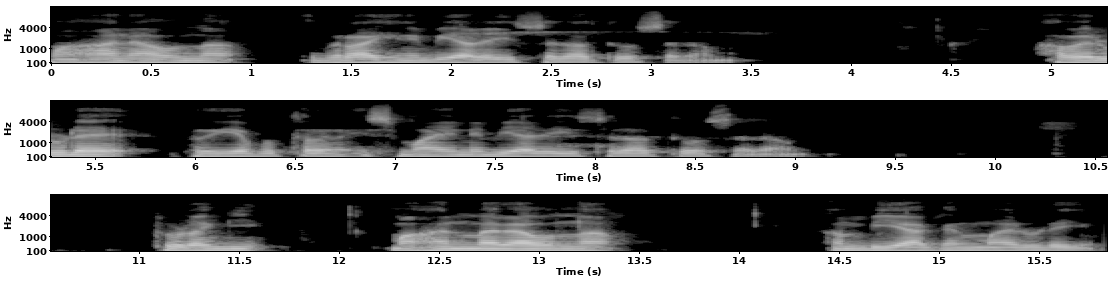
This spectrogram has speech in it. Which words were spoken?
മഹാനാവുന്ന ഇബ്രാഹിം നബി അലൈഹി സ്വലാത്തു വസ്സലാം അവരുടെ പ്രിയപുത്രൻ ഇസ്മായിൽ നബി അലൈഹി സ്വലാത്തു വസ്സലാം തുടങ്ങി മഹാന്മാരാവുന്ന അമ്പിയാക്കന്മാരുടെയും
